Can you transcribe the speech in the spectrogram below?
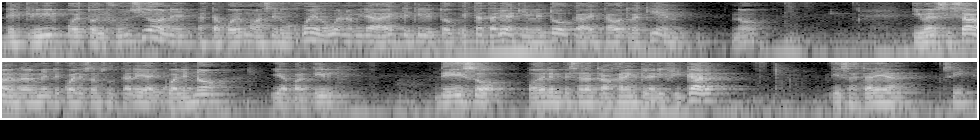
describir puestos y funciones, hasta podemos hacer un juego. Bueno, mira, a este que le toca, esta tarea a quién le toca, esta otra a quién, ¿no? Y ver si saben realmente cuáles son sus tareas y cuáles no y a partir de eso poder empezar a trabajar en clarificar esas tareas. ¿sí?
